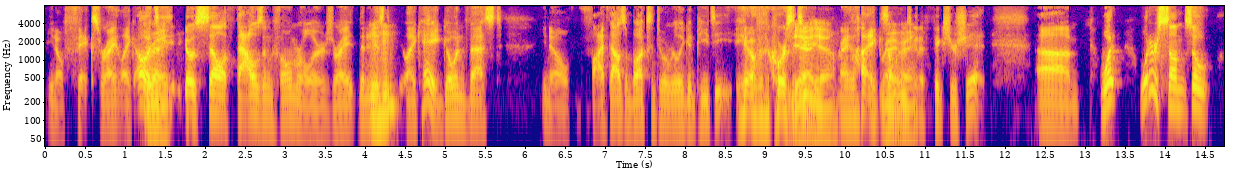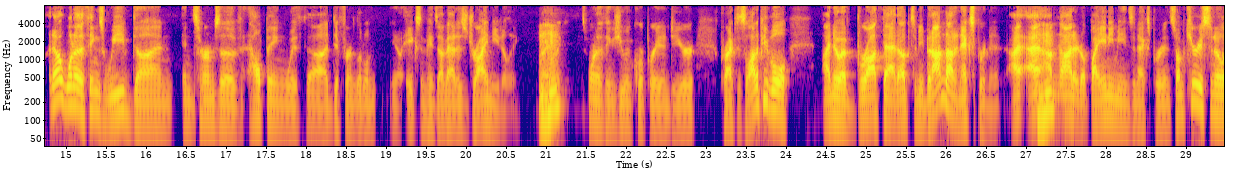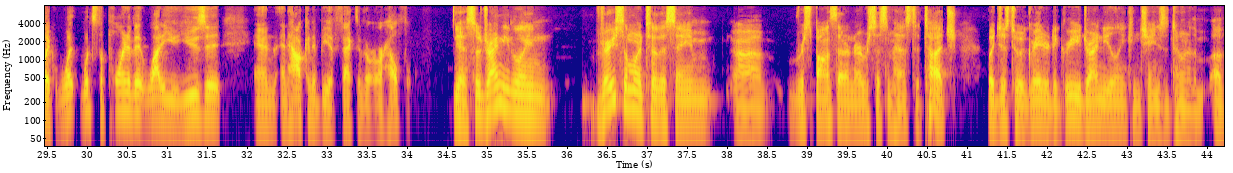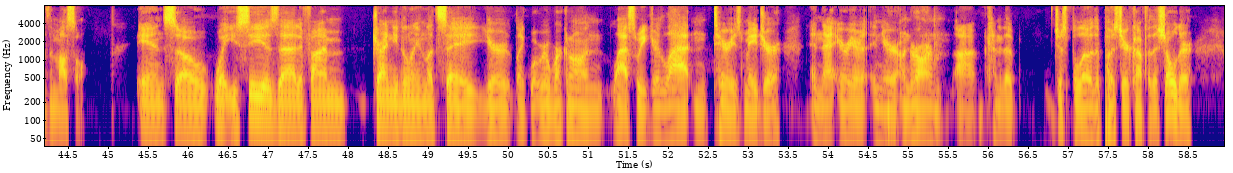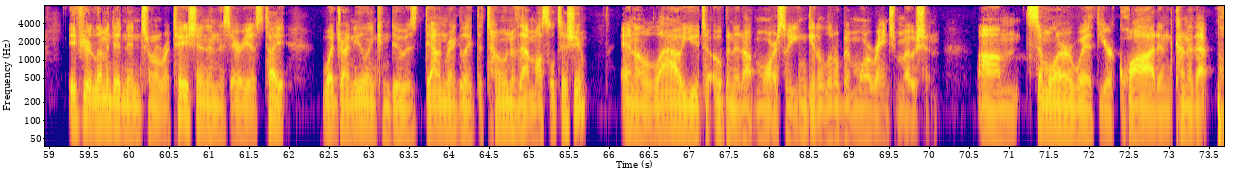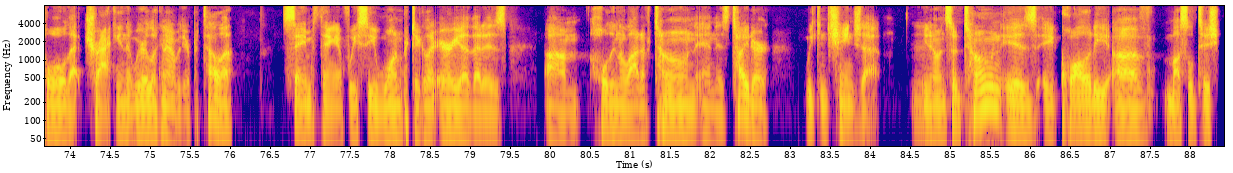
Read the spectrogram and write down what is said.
you know fix right like oh it's Right. easy to go sell a thousand foam rollers right than it is to Mhm. be like hey go invest you know five thousand bucks into a really good pt you know over the course of Yeah, two years, yeah. right like Right, someone who's right. gonna fix your shit um what what are some so I know one of the things we've done in terms of helping with uh, different little you know aches and pains I've had is dry needling. Right, Mhm. like, it's one of the things you incorporate into your practice. A lot of people I know have brought that up to me, but I'm not an expert in it. I, I, Mhm. I'm not at, by any means an expert in. it. So I'm curious to know like what what's the point of it? Why do you use it? And and how can it be effective or, or helpful? Yeah, so dry needling, very similar to the same uh, response that our nervous system has to touch, but just to a greater degree, dry needling can change the tone of the of the muscle. And so what you see is that if I'm dry needling, let's say you're like what we were working on last week, your lat and teres major, and that area in your underarm, uh, kind of the just below the posterior cuff of the shoulder. If you're limited in internal rotation and this area is tight, what dry needling can do is downregulate the tone of that muscle tissue and allow you to open it up more so you can get a little bit more range of motion. Um, similar with your quad and kind of that pull, that tracking that we were looking at with your patella. Same thing. If we see one particular area that is um, holding a lot of tone and is tighter, we can change that. You know, and so tone is a quality of muscle tissue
